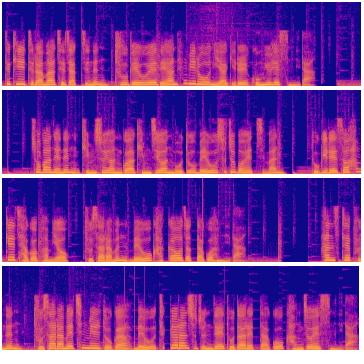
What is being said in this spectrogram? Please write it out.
특히 드라마 제작진은 두 배우에 대한 흥미로운 이야기를 공유했습니다. 초반에는 김수현과 김지원 모두 매우 수줍어했지만 독일에서 함께 작업하며 두 사람은 매우 가까워졌다고 합니다. 한 스태프는 두 사람의 친밀도가 매우 특별한 수준에 도달했다고 강조했습니다.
